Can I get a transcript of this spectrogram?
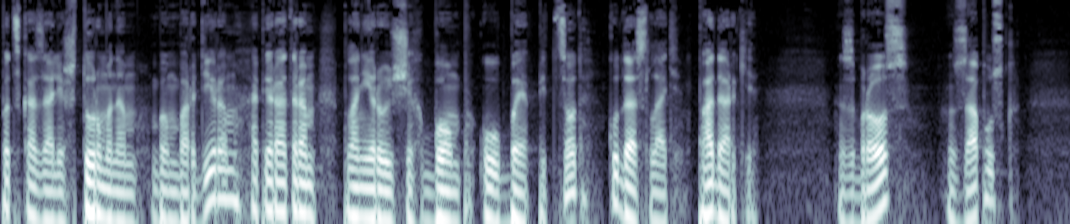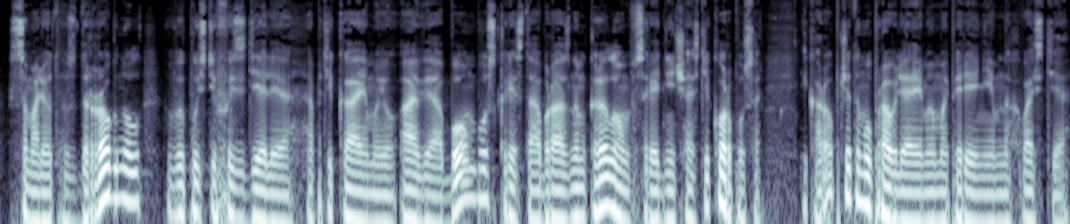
подсказали штурманам-бомбардирам, операторам планирующих бомб УБ-500, куда слать подарки. Сброс, запуск, Самолет вздрогнул, выпустив изделие, обтекаемую авиабомбу с крестообразным крылом в средней части корпуса и коробчатым управляемым оперением на хвосте.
